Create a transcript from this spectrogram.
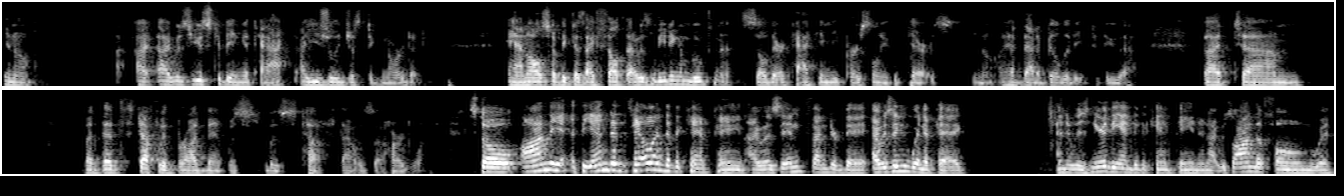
you know, I, I was used to being attacked. I usually just ignored it. And also because I felt I was leading a movement. So they're attacking me personally. Who cares? You know, I had that ability to do that. But um, but that stuff with Broadbent was was tough. That was a hard one. So on the at the end of the tail end of the campaign, I was in Thunder Bay. I was in Winnipeg, and it was near the end of the campaign, and I was on the phone with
